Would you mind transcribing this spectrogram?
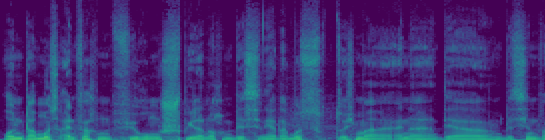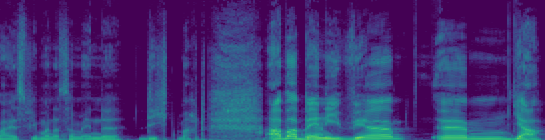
Und da muss einfach ein Führungsspieler noch ein bisschen, ja, da muss durch mal einer, der ein bisschen weiß, wie man das am Ende dicht macht. Aber Benny, wir, ähm, ja,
